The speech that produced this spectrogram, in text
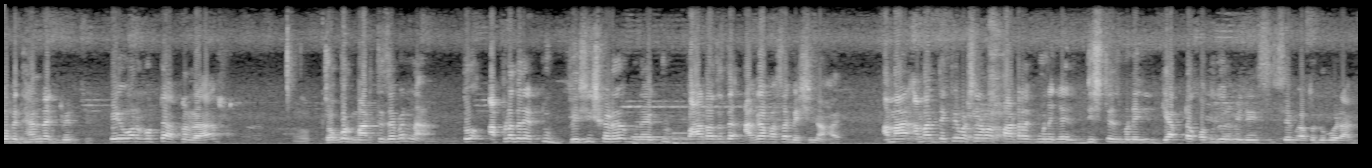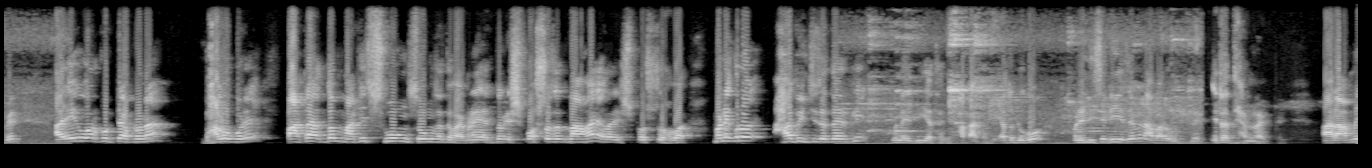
তবে ধ্যান রাখবেন এই ওয়ার্কআউটটা আপনারা যখন মারতে যাবেন না তো আপনাদের একটু বেশি সারে মানে একটু পাটা যাতে আগা পাশা বেশি না হয়। আমার আমার দেখতে পাচ্ছেন আমার পাটার মানে ডিস্টেন্স মানে গ্যাপটা কত দূর আমি রেখেছি সেম অতটুকু রাখবেন। আর এই ওয়ার্কআউটটা আপনারা ভালো করে পাটা একদম মাটির সুং সুং যাতে হয় মানে একদম স্পষ্ট যাতে না হয়, আবার স্পষ্ট হওয়া মানে কোনো হাফ ইঞ্চি যাতে আর কি মানে দিয়ে থাকে, ফাঁকা থাকে। এতটুকু মানে নিচে নিয়ে যাবেন, আবার উঠবেন। এটা ধ্যান রাখবেন। আর আমি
